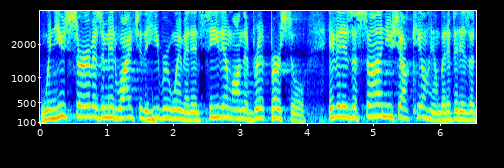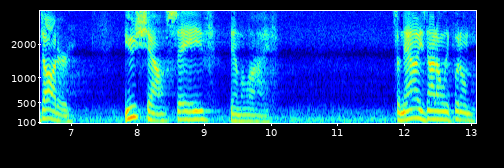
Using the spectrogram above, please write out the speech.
When you serve as a midwife to the Hebrew women and see them on the birth stool, if it is a son, you shall kill him, but if it is a daughter, you shall save them alive. So now he's not only put them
